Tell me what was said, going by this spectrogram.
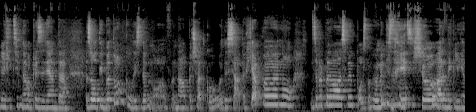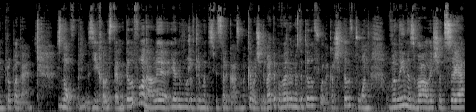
легітимного президента золотий батон колись давно, на початку десятих, я б е, ну запропонувала свої послуги. Мені здається, що гарний клієнт пропадає. Знов, блін, з'їхали з теми телефона, але я не можу втриматись від сарказму. Коротше, давайте повернемось до телефона. Коротше, телефон вони назвали, що це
